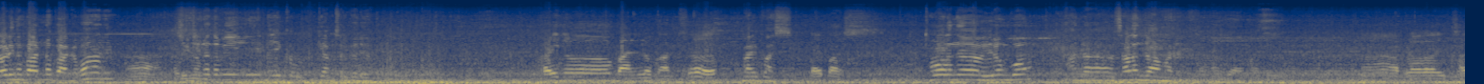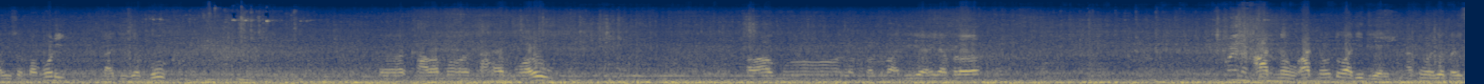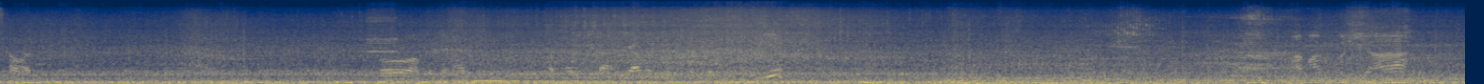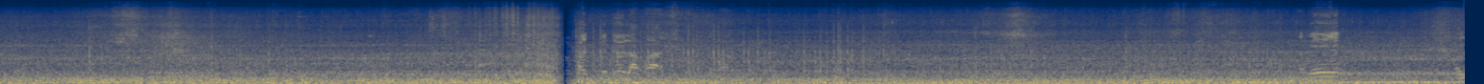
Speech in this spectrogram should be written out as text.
કડીનો બહારનો ભાગ. હા કડીનો તમે નહીં કેપ્ચર કર્યો? કડીનો બારનો ભાગ છે. બાયપાસ બાયપાસ થોડ ને વિરંગો અને સાણંદ જવા માટે. આનંદ જવા માટે. આપણે ખાવી છે પકોડી લાગી છે ભૂખ. ખાવામાં થાય મોડું. ખાવામાં લગભગ વાગી જાય આપણે. આઠ નવ આઠ નવ તો વાગી જ રહ્યા આઠ વાગે પછી ખાવાનું તો આપણે પકોડી લાવી આવે તો ખાઈએ. આ મારું કલિયા વખત બદલ આભાર તમે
